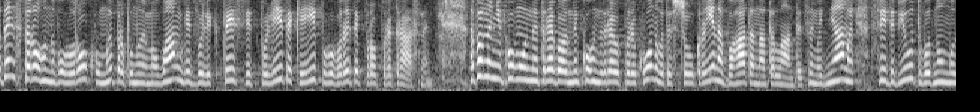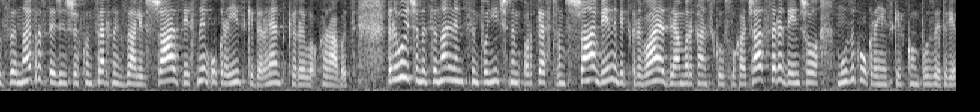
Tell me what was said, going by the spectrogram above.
У день старого нового року ми пропонуємо вам відволіктись від політики і поговорити про прекрасне. Напевно, нікому не треба нікого не треба переконувати, що Україна багата на таланти. Цими днями свій дебют в одному з найпрестижніших концертних залів США здійснив український диригент Кирило Карабець. Диригуючи національним симфонічним оркестром США, він відкриває для американського слухача серед іншого музику українських композиторів.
